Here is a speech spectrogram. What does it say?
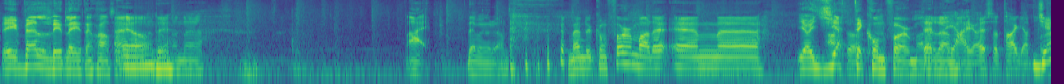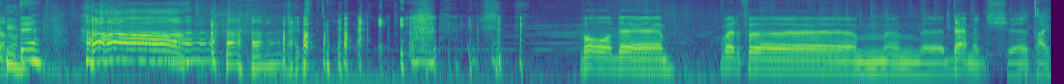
Det är väldigt liten chans. att- Ja, det- Men, eh, nej, det var ju det inte. Men du confirmade en... Uh, Jag jättekonfirmade den, den. ja, jag är så taggad på den. jätte. Vad, eh, vad är det för um, damage type?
